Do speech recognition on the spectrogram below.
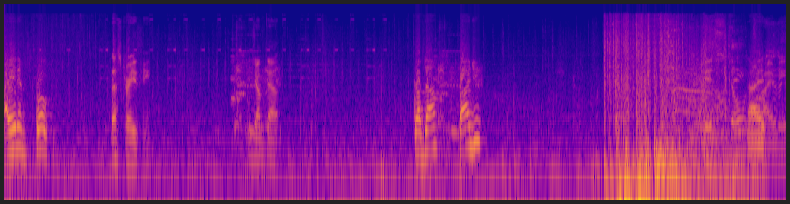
I hit him. Broke. That's crazy. He jumped out. Drop down. Behind you. Bitch, don't Nice. try me.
